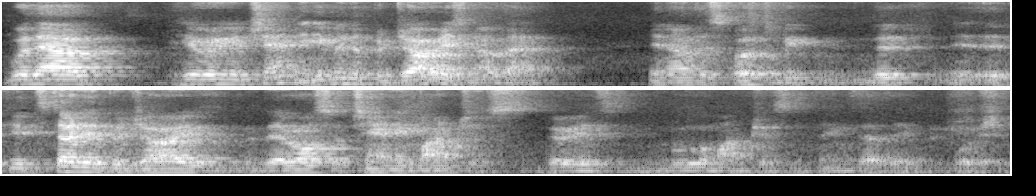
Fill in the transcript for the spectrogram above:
without hearing and chanting. Even the pujaris know that. You know, they're supposed to be, if you study the pujari, they're also chanting mantras, various mula mantras and things that they worship.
